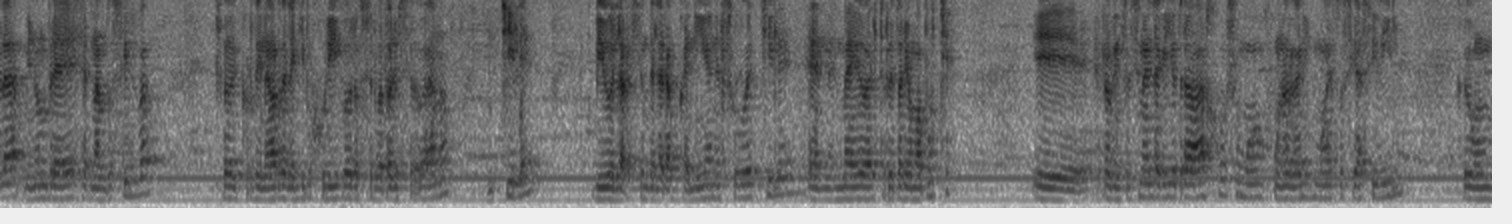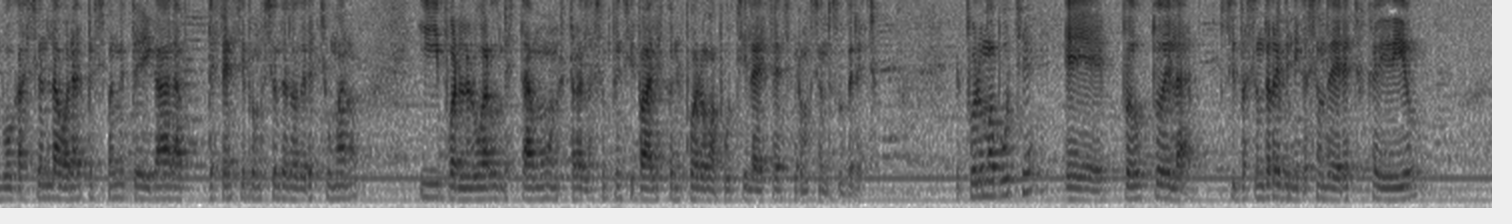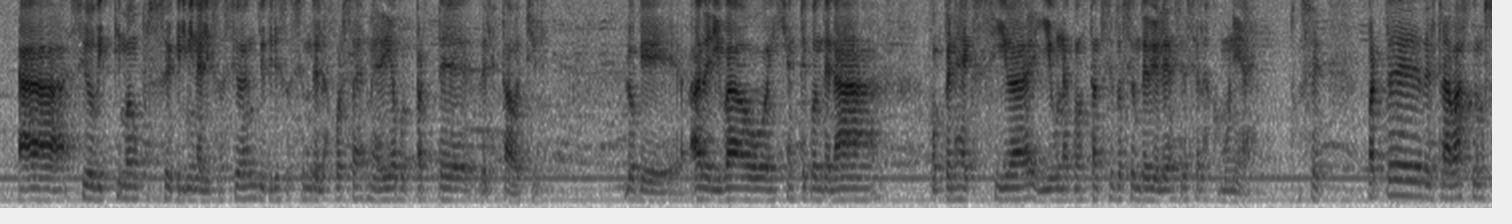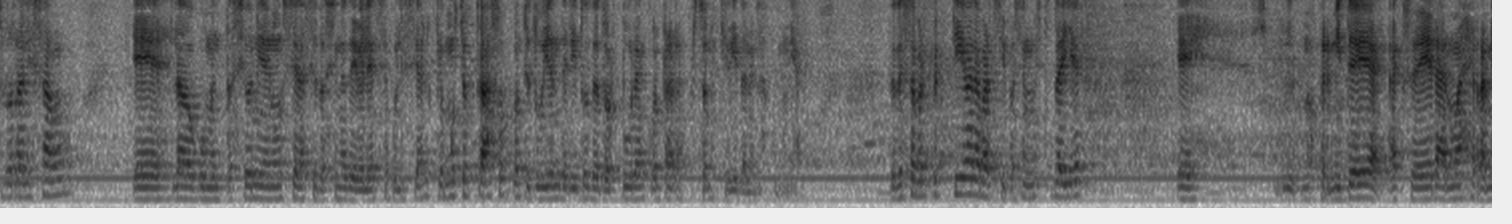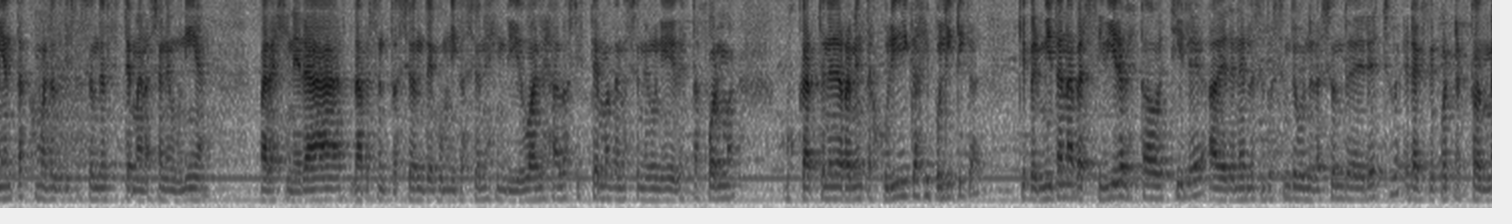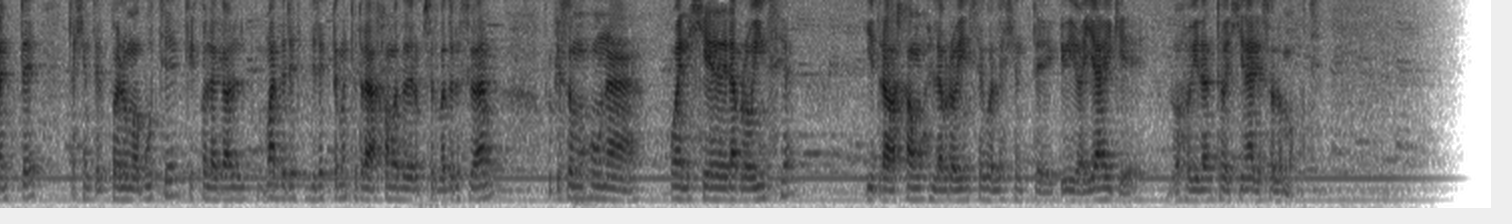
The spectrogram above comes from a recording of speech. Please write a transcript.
Hola, mi nombre es Hernando Silva, soy coordinador del equipo jurídico del Observatorio Ciudadano en Chile. Vivo en la región de la Araucanía, en el sur de Chile, en el medio del territorio mapuche. Eh, la organización en la que yo trabajo somos un organismo de sociedad civil con vocación laboral principalmente dedicada a la defensa y promoción de los derechos humanos y por el lugar donde estamos nuestra relación principal es con el pueblo mapuche y la defensa y promoción de sus derechos. El pueblo mapuche, eh, producto de la situación de reivindicación de derechos que ha vivido, ha sido víctima de un proceso de criminalización y utilización de la fuerza desmedida por parte del Estado de Chile, lo que ha derivado en gente condenada con penas excesivas y una constante situación de violencia hacia las comunidades. Entonces, parte del trabajo que nosotros realizamos es la documentación y denuncia de las situaciones de violencia policial, que en muchos casos constituyen delitos de tortura en contra de las personas que habitan en las comunidades. Desde esa perspectiva, la participación en este taller nos permite acceder a nuevas herramientas como la utilización del sistema de Naciones Unidas para generar la presentación de comunicaciones individuales a los sistemas de Naciones Unidas y de esta forma buscar tener herramientas jurídicas y políticas que permitan apercibir al Estado de Chile a detener la situación de vulneración de derechos en la que se encuentra actualmente la gente del pueblo mapuche, que es con la que más directamente trabajamos desde el Observatorio Ciudadano, porque somos una ONG de la provincia y trabajamos en la provincia con la gente que vive allá y que los habitantes originarios son los mapuches.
